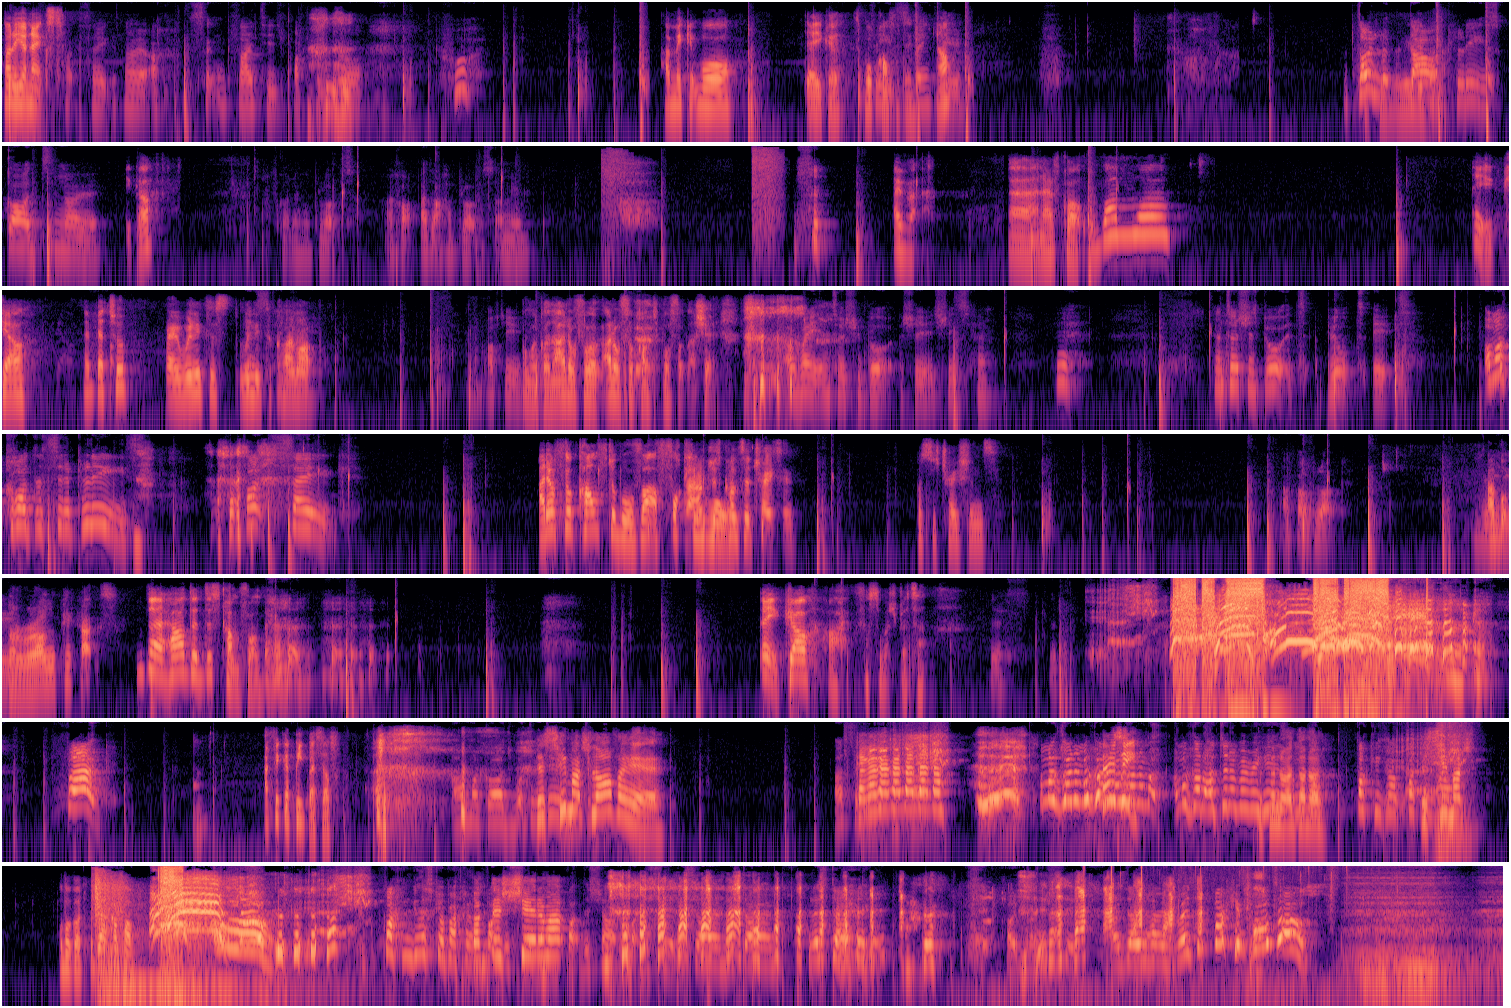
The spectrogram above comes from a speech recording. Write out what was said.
How are you next? Fuck's sake. No, uh, anxiety is fucking real. I'll make it more. There you go. It's more Please, confident. Thank no? you. Don't Okay, look needed down, please. God, no. There you go. I've got no more blocks. I can't. I don't have blocks. I mean, Over. And I've got one more. There you go. A better. Okay, we need to we need to climb up. After you. Oh my god, I don't feel I don't feel comfortable for that shit. I'll wait until she built. She she's. Uh, yeah. Until she's built it. Built it. Oh my god, the sinner, please. For fuck's sake. I don't feel comfortable without a Right, fucking I'm just wall. concentrating. Concentrations. I've got a block. I bought the wrong pickaxe. Where the hell did this come from? There you go. Ah, I feel so much better. Yes. Fuck! I think I peed myself. Oh my god, what do we There's do? too much we- lava here. Go, go, go, go, go, go, go. Oh my god, oh my god, Where is oh he? my god, oh my god, I don't know where he I is. don't know, I oh don't know. Fucking god, fucking There's too much. Oh my god, where did that come from? Oh! Fucking, let's go back home. Fuck this shit, man. I'm out. Fuck this shit, fuck this shit. Let's go home, let's go home. Let's go home. Fuck this shit. I'm going home. Where's the fucking portal?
